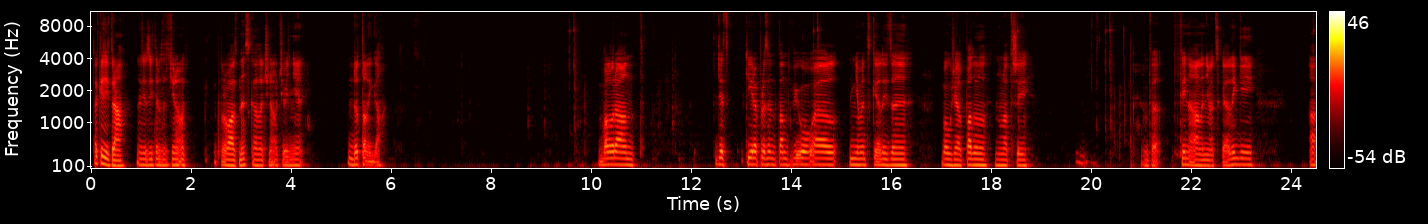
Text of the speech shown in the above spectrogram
Taky zítra. Takže zítra začíná pro vás dneska začíná očividně Dota Liga. Valorant. Český reprezentant v UOL německé lize bohužel padl 0-3 v finále německé ligy a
